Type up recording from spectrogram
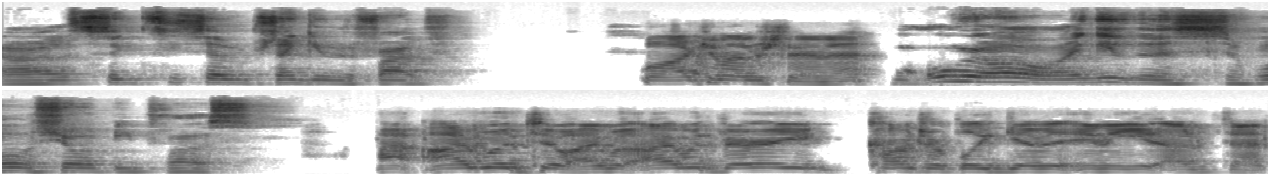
uh, sixty-seven percent give it a five. Well, I can understand that. overall, I give this whole show a B plus. I, I would too. I would I would very comfortably give it an eight out of ten.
